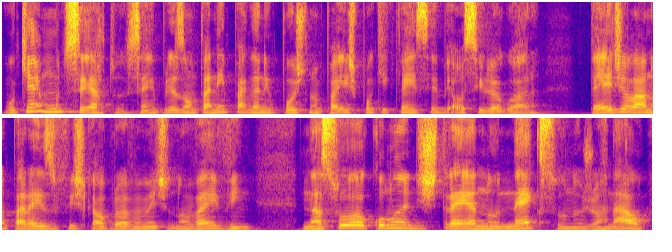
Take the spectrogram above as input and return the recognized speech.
O que é muito certo. Se a empresa não está nem pagando imposto no país, por que, que vai receber auxílio agora? Pede lá no paraíso fiscal, provavelmente não vai vir. Na sua coluna de estreia no Nexo, no jornal,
